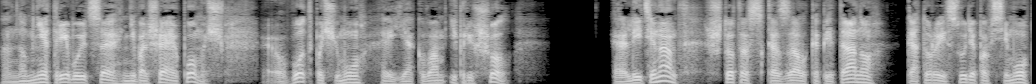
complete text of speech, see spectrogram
Но мне требуется небольшая помощь. Вот почему я к вам и пришел. Лейтенант что-то сказал капитану, который, судя по всему,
